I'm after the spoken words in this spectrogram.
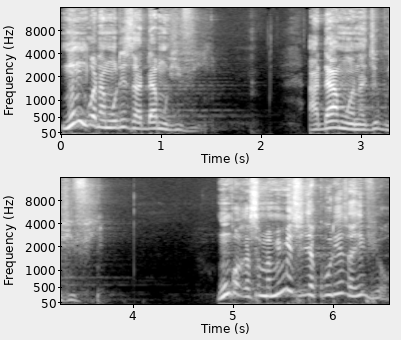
Mungu anamuuliza Adamu hivi, Adamu anajibu hivi. Mungu akasema, mimi sijakuuliza hivyo,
